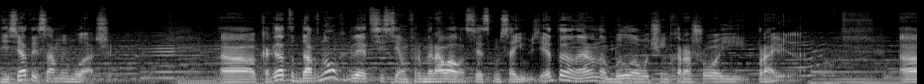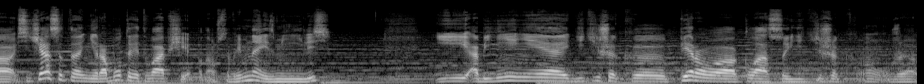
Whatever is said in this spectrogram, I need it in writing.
десятый самый младший. Э, когда-то давно, когда эта система формировалась в Советском Союзе, это, наверное, было очень хорошо и правильно. Э, сейчас это не работает вообще, потому что времена изменились. И объединение детишек э, первого класса и детишек ну, уже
